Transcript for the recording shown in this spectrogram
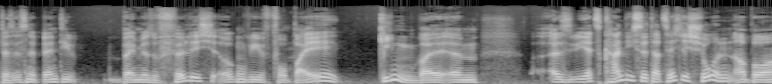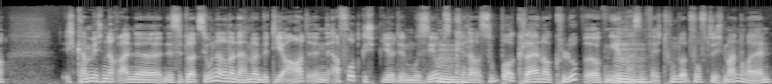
das ist eine Band, die bei mir so völlig irgendwie vorbei ging, weil ähm, also jetzt kannte ich sie tatsächlich schon, aber ich kann mich noch an eine, eine, Situation erinnern, da haben wir mit die Art in Erfurt gespielt, im Museumskeller, mhm. super kleiner Club irgendwie, mhm. passen vielleicht 150 Mann rein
